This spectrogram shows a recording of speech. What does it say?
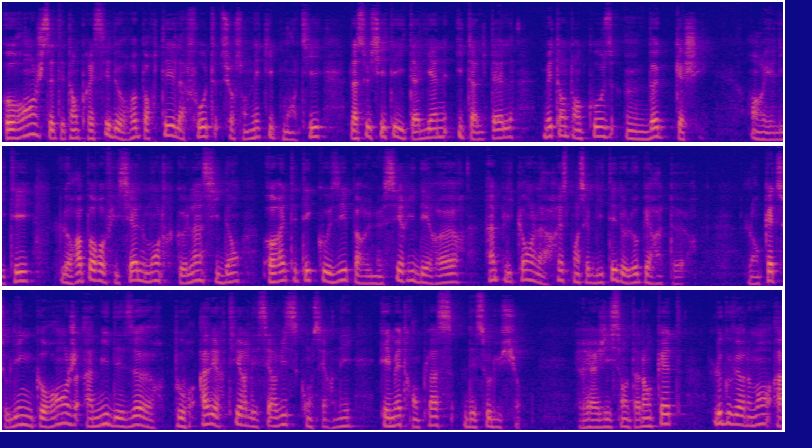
Orange s'était empressé de reporter la faute sur son équipementier, la société italienne Italtel, mettant en cause un bug caché. En réalité, le rapport officiel montre que l'incident aurait été causé par une série d'erreurs impliquant la responsabilité de l'opérateur. L'enquête souligne qu'Orange a mis des heures pour avertir les services concernés et mettre en place des solutions. Réagissant à l'enquête, le gouvernement a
